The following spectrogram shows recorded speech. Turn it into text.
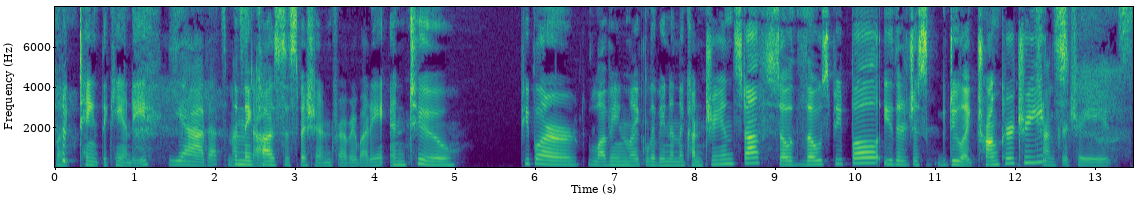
like taint the candy, Yeah, that's messed and they up. cause suspicion for everybody. And two, people are loving like living in the country and stuff. So those people either just do like trunk or treats, trunk or treats.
